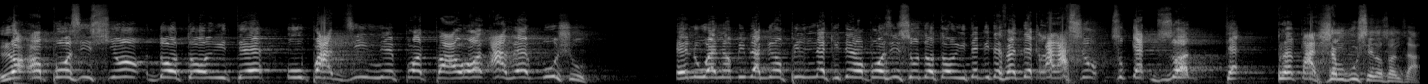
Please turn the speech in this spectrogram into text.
En position d'autorité ou pas dire n'importe parole avec bouche. Et nous, dans la Bible, il y a un pile qui était en position d'autorité, qui fait déclaration sur quelques zones, ne pas jamais boucher dans zone ça.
